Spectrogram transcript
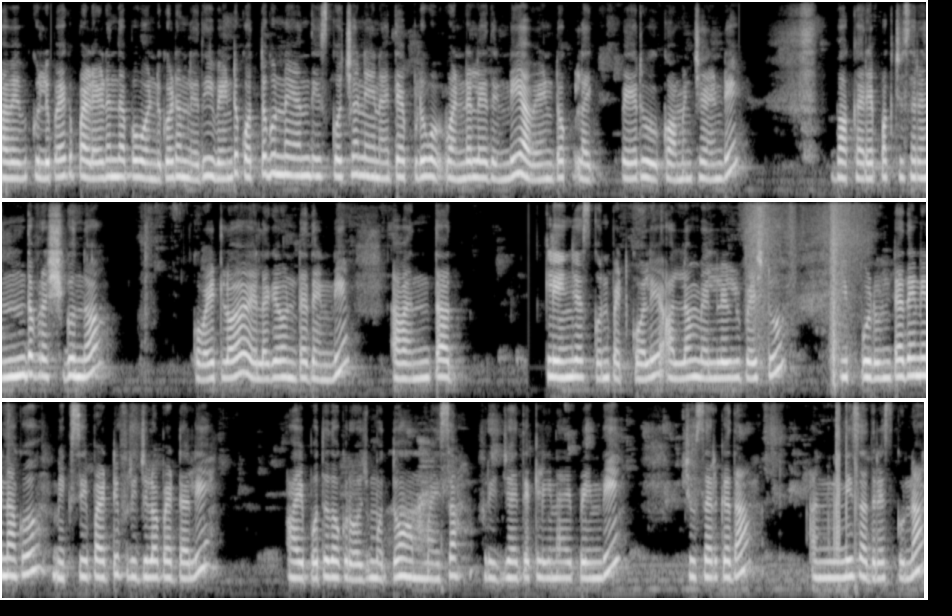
అవి కుల్లిపాయకి పడేయడం తప్ప వండుకోవడం లేదు. ఇవేంటో కొత్తగా ఉన్నాయని తీసుకొచ్చా నేనైతే ఎప్పుడు వండలేదండి. అవేంటో లైక్ పేరు కామెంట్ చేయండి. బాగా కరేపాకు చూసారు? ఎంత ఫ్రెష్గా ఉందో. కువైట్లో ఇలాగే ఉంటుందండి. అవంతా క్లీన్ చేసుకొని పెట్టుకోవాలి. అల్లం వెల్లుల్లి పేస్టు ఇప్పుడు ఉంటుందండి నాకు. మిక్సీ పట్టి ఫ్రిడ్జ్లో పెట్టాలి. అయిపోతుంది ఒక రోజు మొత్తం. అమ్మాయిసా ఫ్రిడ్జ్ అయితే క్లీన్ అయిపోయింది. చూసారు కదా అన్నీ సదిరేసుకున్నా.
